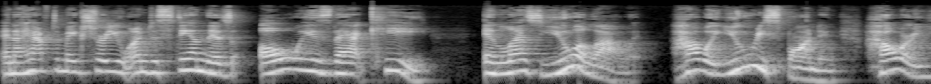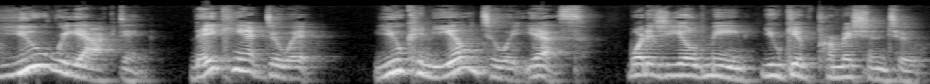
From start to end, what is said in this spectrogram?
And I have to make sure you understand there's always that key, unless you allow it. How are you responding? How are you reacting? They can't do it. You can yield to it, yes. What does yield mean? You give permission to.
